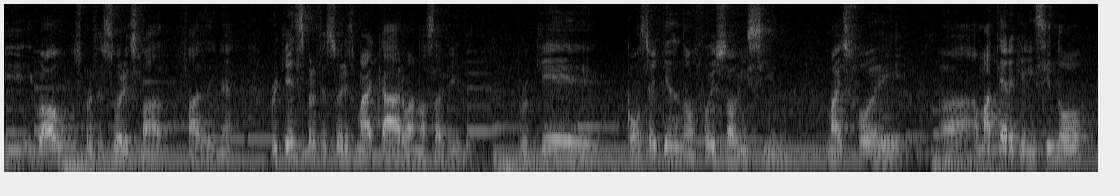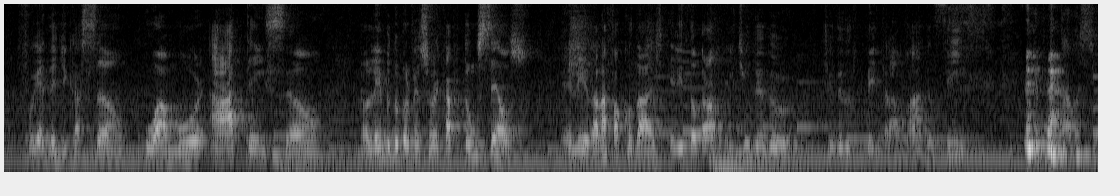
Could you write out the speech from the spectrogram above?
E, igual os professores fa fazem, né? Porque esses professores marcaram a nossa vida? Porque com certeza não foi só o ensino, mas foi a, a matéria que ele ensinou, foi a dedicação, o amor, a atenção. Eu lembro do professor Capitão Celso, ele lá na faculdade, ele dobrava, ele tinha o dedo, tinha o dedo bem travado assim, ele apontava assim.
